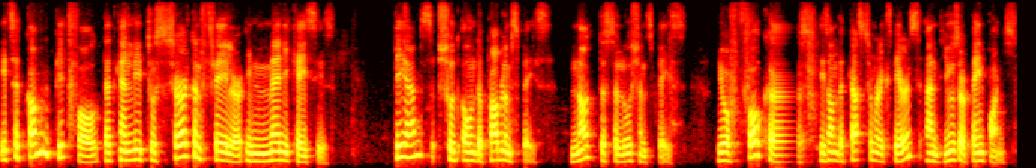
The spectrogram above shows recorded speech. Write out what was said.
It's a common pitfall that can lead to certain failure in many cases. PMs should own the problem space, not the solution space. Your focus is on the customer experience and user pain points.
